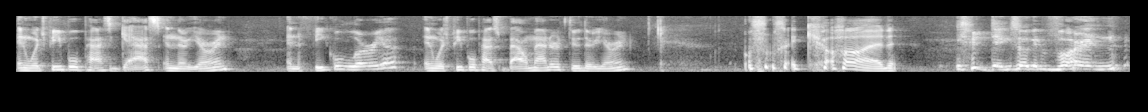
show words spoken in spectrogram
in which people pass gas in their urine, and fecaluria, in which people pass bowel matter through their urine. My god. Dick's fucking farting.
